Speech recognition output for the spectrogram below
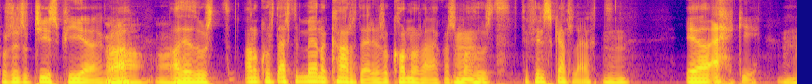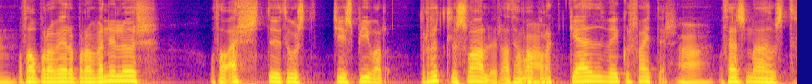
bara svona eins og GSP eða eitthvað. Já, já. að því að þú veist, annarkvort ertu með hennar karakter eins og Conor eða eitthvað sem Mm. að þú veist þið finnst skemmtlegt mm, eða ekki. Mm, og þá bara vera bara venjulegur og þá ertu, þú veist, GSP var drullu svalur að hann var Já. bara geðveikur fætir já og þess vegna, þú veist,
